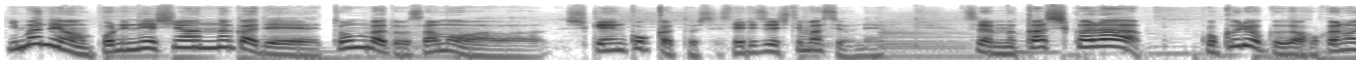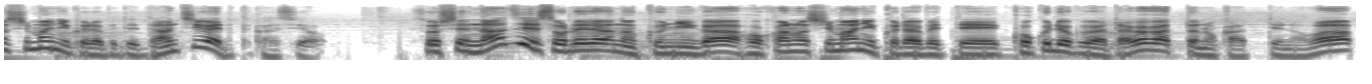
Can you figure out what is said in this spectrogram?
今でもポリネシアの中でトンガとサモアは主権国家として成立してますよねそれは昔から国力が他の島に比べて段違いだったからですよそしてなぜそれらの国が他の島に比べて国力が高かったのかっていうのは、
